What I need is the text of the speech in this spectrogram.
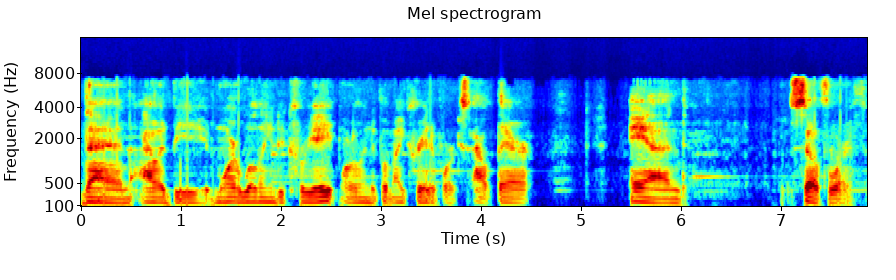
then I would be more willing to create, more willing to put my creative works out there, and so forth.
